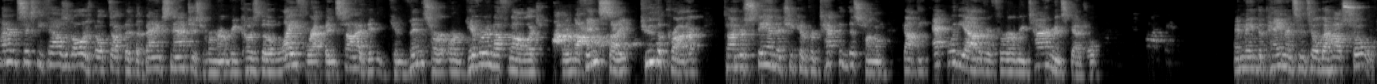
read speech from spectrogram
$160,000 built up that the bank snatches from her because the life rep inside didn't convince her or give her enough knowledge or enough insight to the product to understand that she could have protected this home, got the equity out of it for a retirement schedule, and made the payments until the house sold.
